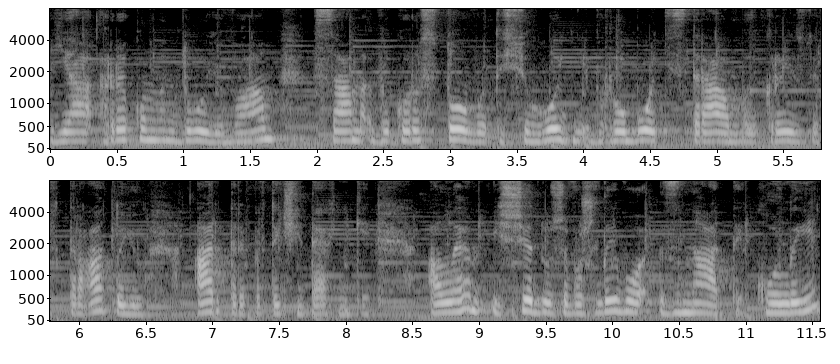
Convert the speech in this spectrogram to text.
я рекомендую вам саме використовувати сьогодні в роботі з травмою, кризою, втратою арт-терапевтичні техніки. Але іще дуже важливо знати, коли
